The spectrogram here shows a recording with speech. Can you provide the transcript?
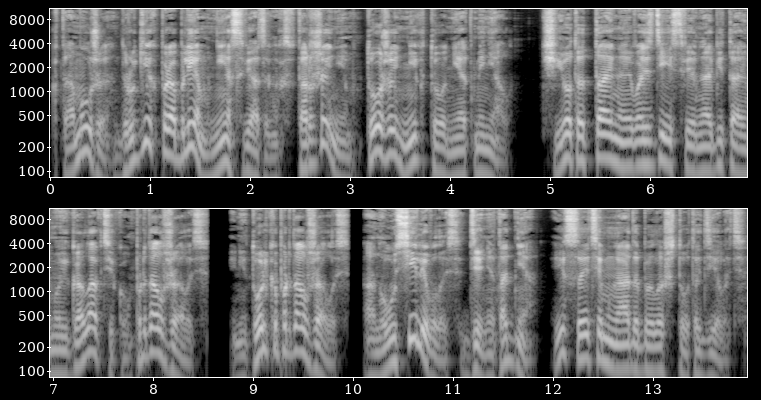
К тому же, других проблем, не связанных с вторжением, тоже никто не отменял. Чье-то тайное воздействие на обитаемую галактику продолжалось. И не только продолжалось, оно усиливалось день ото дня. И с этим надо было что-то делать.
